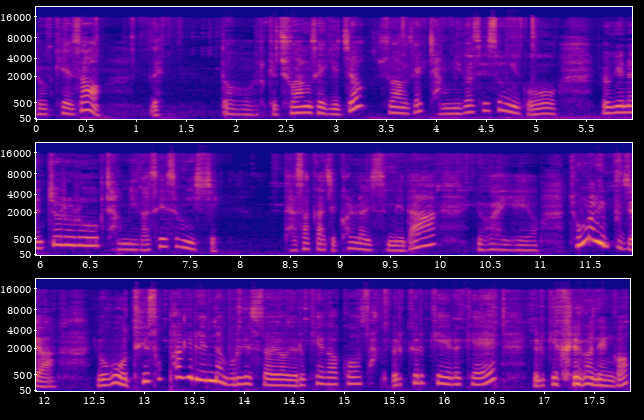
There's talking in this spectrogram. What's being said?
이렇게 해서, 네, 또 이렇게 주황색이죠? 주황색 장미가 세 송이고, 여기는 쭈루룩 장미가 세 송이씩. 다섯 가지 컬러 있습니다. 요 아이예요. 정말 이쁘죠? 요거 어떻게 속파기로 했나 모르겠어요. 이렇게 해갖고 싹 이렇게 이렇게 이렇게 이렇게 긁어낸 거.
